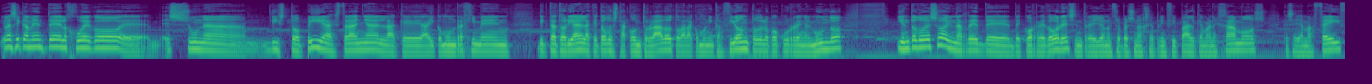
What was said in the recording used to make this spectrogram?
Y básicamente el juego eh, es una distopía extraña en la que hay como un régimen dictatorial en la que todo está controlado, toda la comunicación, todo lo que ocurre en el mundo. Y en todo eso hay una red de, corredores, entre ellos nuestro personaje principal que manejamos, que se llama Faith.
